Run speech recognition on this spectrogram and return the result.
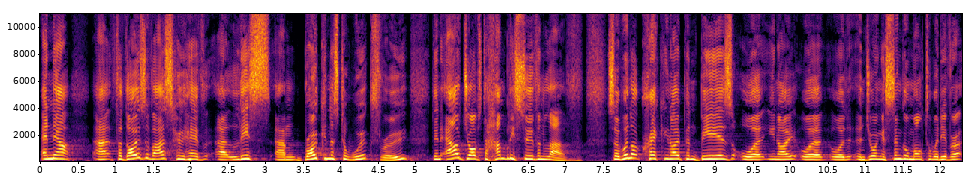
And now, uh, for those of us who have uh, less um, brokenness to work through, then our job's to humbly serve and love. So we're not cracking open beers or you know or, or enjoying a single malt or whatever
